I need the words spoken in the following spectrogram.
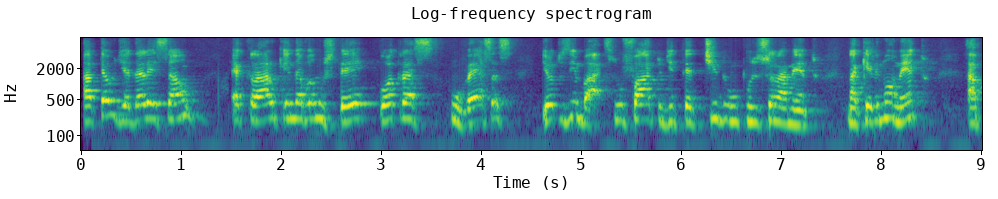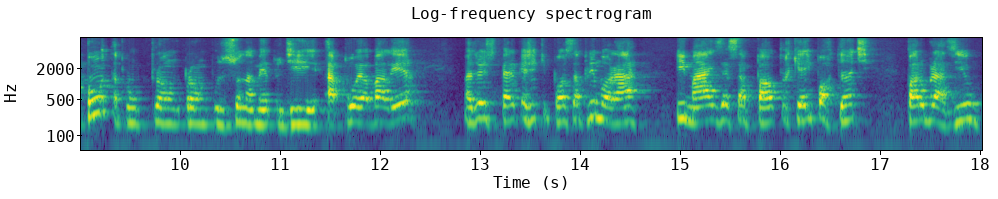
até o dia da eleição, é claro que ainda vamos ter outras conversas e outros embates. O fato de ter tido um posicionamento naquele momento aponta para um, um, um posicionamento de apoio à baleia, mas eu espero que a gente possa aprimorar e mais essa pauta que é importante para o Brasil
